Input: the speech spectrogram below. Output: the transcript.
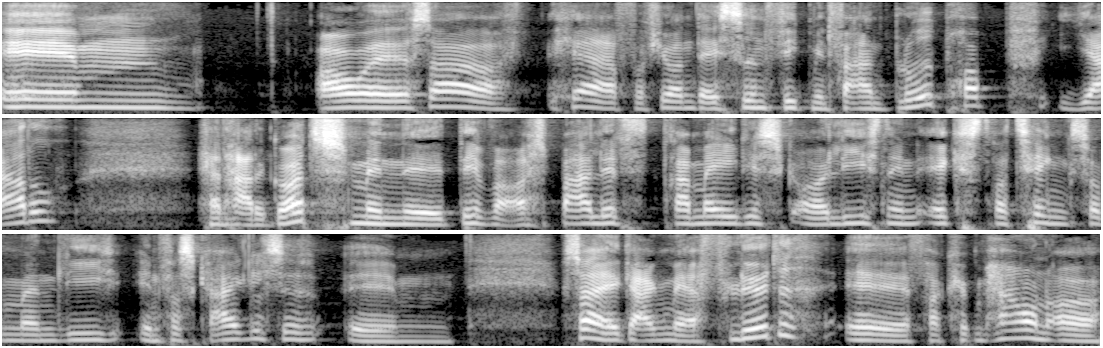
Øhm, og øh, så her for 14 dage siden fik min far en blodprop i hjertet. Han har det godt, men øh, det var også bare lidt dramatisk, og lige sådan en ekstra ting, som man lige en forskrækkelse. Øhm, så er jeg i gang med at flytte øh, fra København, og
